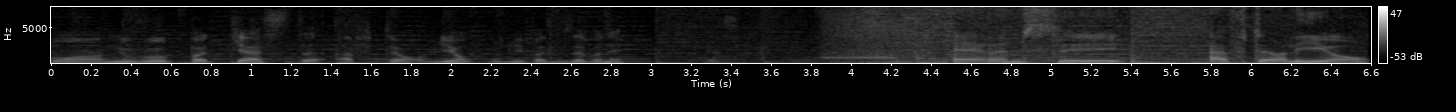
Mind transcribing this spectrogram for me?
pour un nouveau podcast After Lyon. N'oubliez pas de vous abonner. Merci. RMC After Lyon.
